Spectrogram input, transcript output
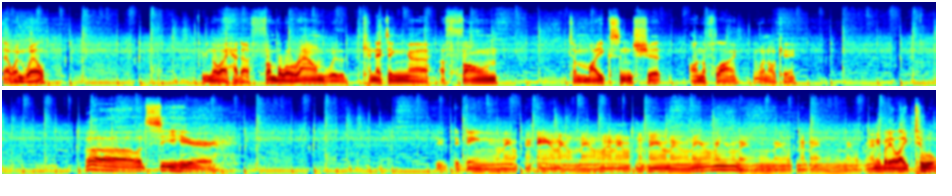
that went well. Even though I had to fumble around with connecting uh, a phone to mics and shit on the fly, it went okay. Uh, let's see here. Anybody like Tool?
